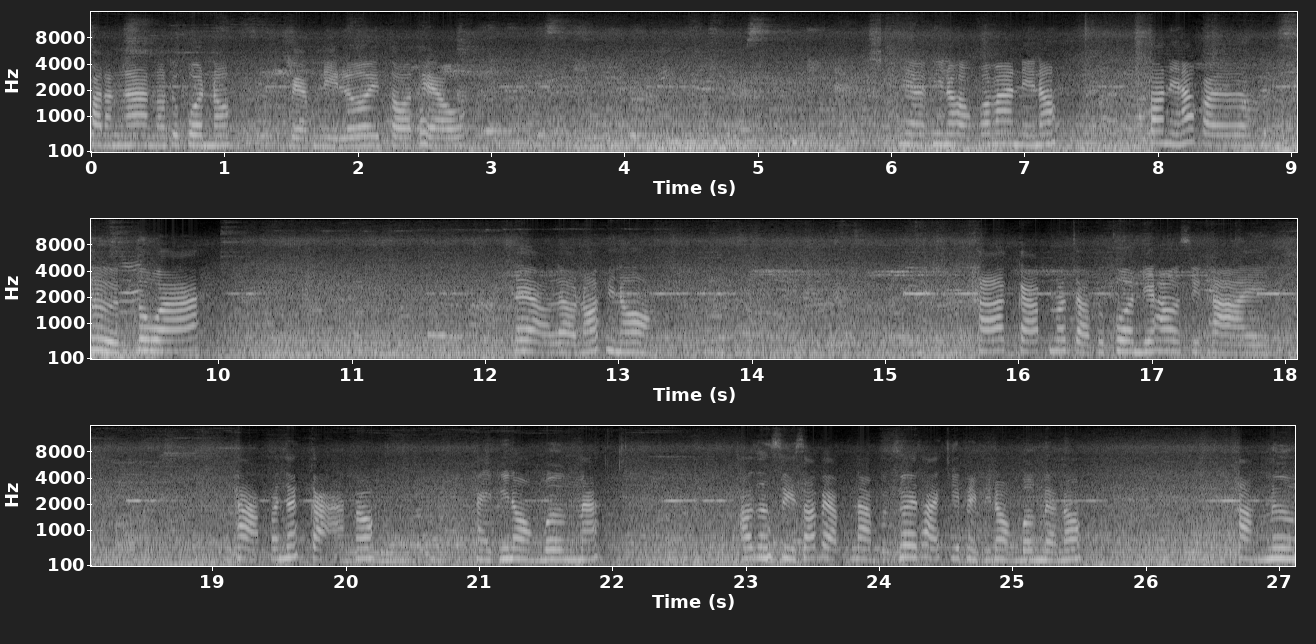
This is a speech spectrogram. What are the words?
พนักงานเนาะทุกคนเนาะแบบนี้เลยต่อแถวเนี่ยพี่น้องประมาณนี้เนาะตอนนี้เขาก็สื่อตัว แล้วแล้วเนาะพี่น้องค้ากลับนอกจากทุกคนที่เขาสิทาย ถากบรรยากาศเนาะให้พี่น้องเบิ่งนะ เอาจังสีซะแบบหนักก็เคยถ่ายคลิปให้พี่น้องเบิ่งแล้วเนาะครั้งหนึ่ง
